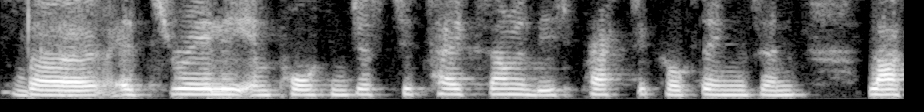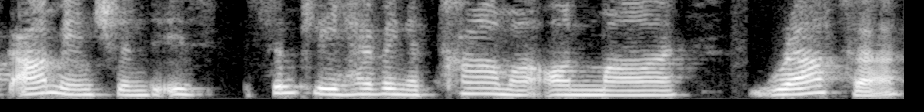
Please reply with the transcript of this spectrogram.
so exactly. it's really important just to take some of these practical things and like I mentioned is simply having a timer on my router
